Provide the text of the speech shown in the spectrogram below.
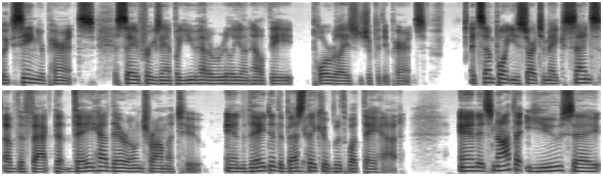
like seeing your parents. Say, for example, you had a really unhealthy, poor relationship with your parents. At some point, you start to make sense of the fact that they had their own trauma too, and they did the best yeah. they could with what they had. And it's not that you say,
